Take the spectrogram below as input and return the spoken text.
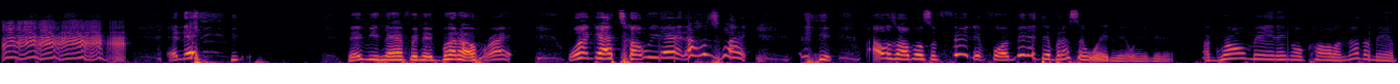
What? and they they be laughing their butt off, right? One guy told me that. I was like, I was almost offended for a minute there, but I said, wait a minute, wait a minute. A grown man ain't gonna call another man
